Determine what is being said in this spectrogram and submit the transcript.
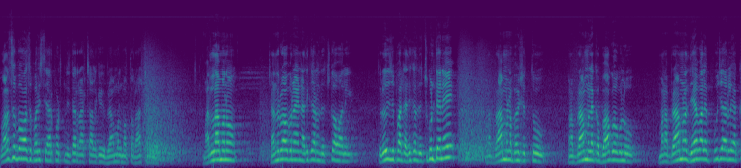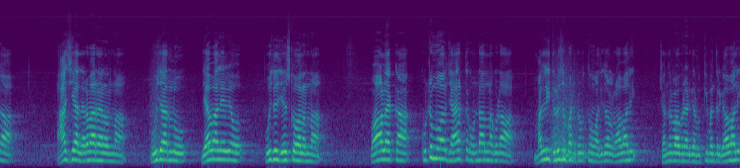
వలసపోవాల్సిన పరిస్థితి ఏర్పడుతుంది ఇతర రాష్ట్రాలకి బ్రాహ్మణులు మొత్తం రాష్ట్రంలో. మరలా మనం చంద్రబాబు నాయుడు అధికారం తెచ్చుకోవాలి తెలుగుదేశం పార్టీ అధికారం తెచ్చుకుంటేనే మన బ్రాహ్మణ భవిష్యత్తు మన బ్రాహ్మణుల యొక్క బాగోగులు మన బ్రాహ్మణ దేవాలయ పూజారుల యొక్క ఆశయాలు నెరవేరాలన్నా పూజారులు దేవాలయాల్లో పూజలు చేసుకోవాలన్నా వాళ్ళ యొక్క కుటుంబాలు జాగ్రత్తగా ఉండాలన్నా కూడా మళ్ళీ తెలుగుదేశం పార్టీ ప్రభుత్వం అధికారులు రావాలి చంద్రబాబు నాయుడు గారు ముఖ్యమంత్రి కావాలి.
